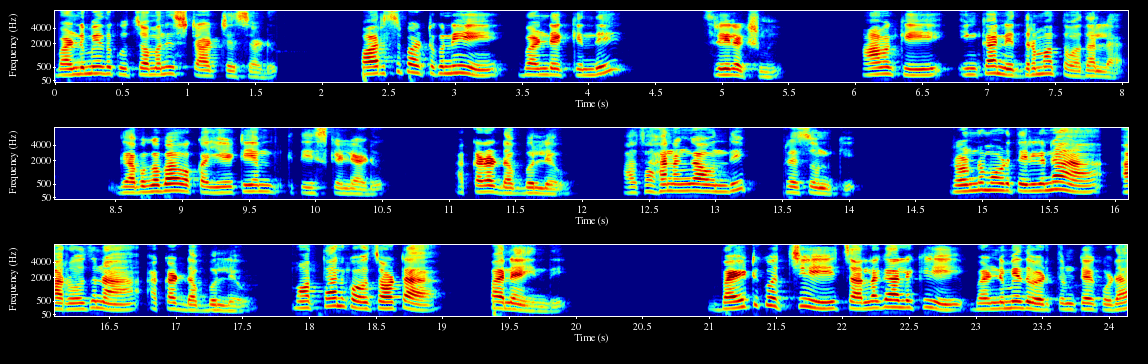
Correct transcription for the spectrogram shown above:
బండి మీద కూర్చోమని స్టార్ట్ చేశాడు. పర్సు పట్టుకుని బండి ఎక్కింది శ్రీలక్ష్మి. ఆమెకి ఇంకా నిద్రమత్తు వదల్లా. గబగబా ఒక ఏటీఎంకి తీసుకెళ్ళాడు. అక్కడ డబ్బులు లేవు. అసహనంగా ఉంది ప్రసూన్కి రెండు మూడు తిరిగినా ఆ రోజున అక్కడ డబ్బులు లేవు. మొత్తానికి ఒక చోట పని అయింది. బయటకు వచ్చి చల్లగాలికి బండి మీద పెడుతుంటే కూడా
